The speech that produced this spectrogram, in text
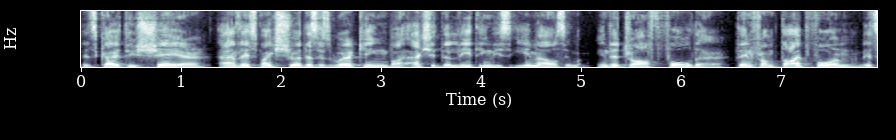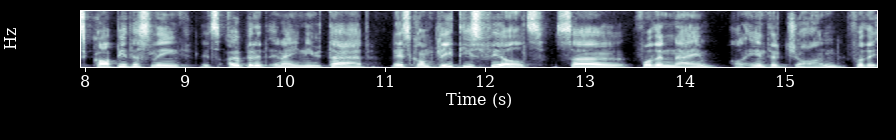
Let's go to share, and let's make sure this is working by actually deleting these emails in, in the draft folder. Then from Typeform, let's copy this link, let's open it in a new tab. Let's complete these fields. So for the name, I'll enter John. For the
